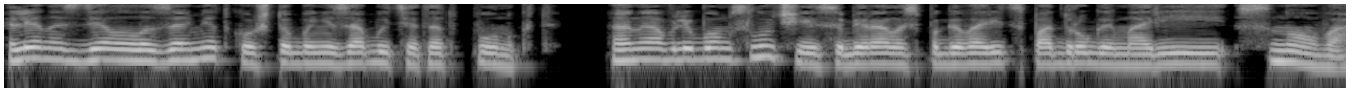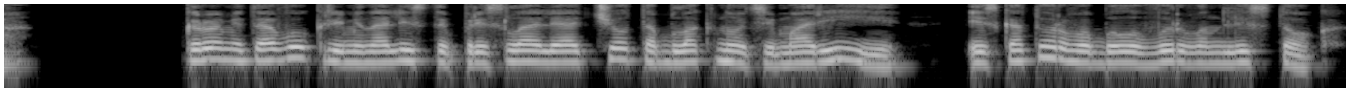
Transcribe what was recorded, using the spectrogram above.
Лена сделала заметку, чтобы не забыть этот пункт. Она в любом случае собиралась поговорить с подругой Марии снова. Кроме того, криминалисты прислали отчет о блокноте Марии, из которого был вырван листок.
